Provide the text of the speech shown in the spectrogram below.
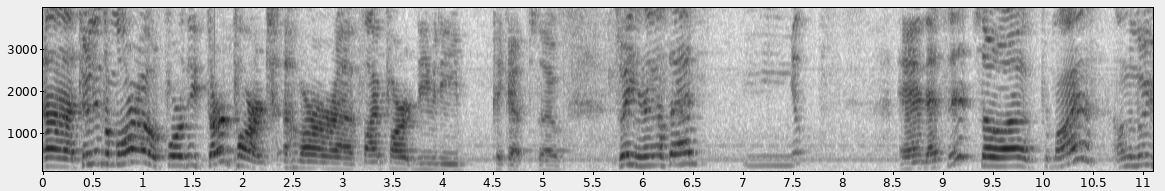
Uh, tune in tomorrow for the third part of our uh, five part DVD pickup. So, sweet, anything else to add? And that's it. So, uh, for Mya, on the movie.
